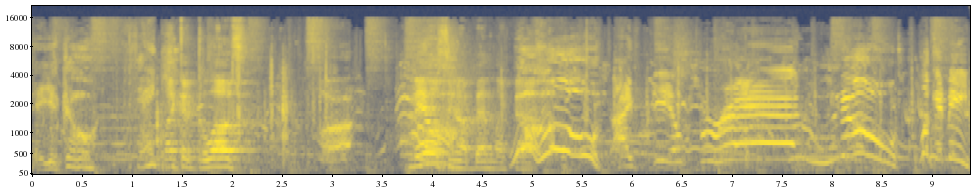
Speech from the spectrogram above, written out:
There you go. Thank you. Like a glove. Nails do not bend like that. Woohoo! I feel brand new! Look at me!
